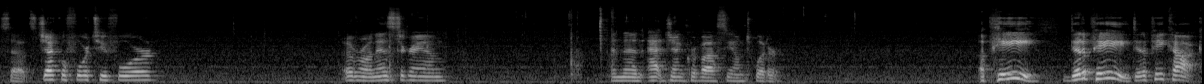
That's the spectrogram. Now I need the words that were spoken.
So it's Jekyll424 over on Instagram, and then at Jen Kravassi on Twitter. A pea. Did a pea. Did a peacock.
